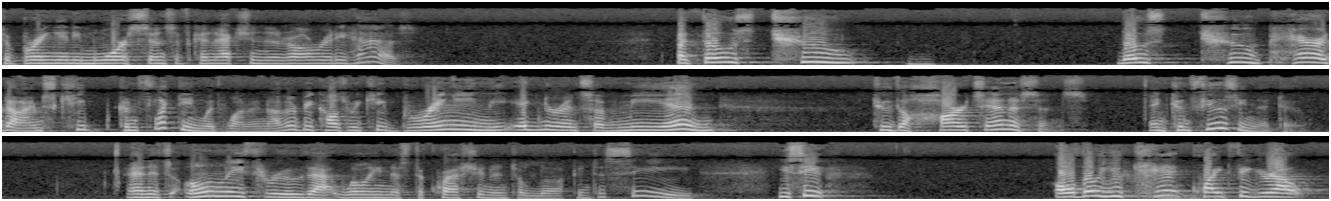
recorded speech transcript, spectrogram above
to bring any more sense of connection than it already has. But those two those two paradigms keep conflicting with one another because we keep bringing the ignorance of me in to the heart's innocence and confusing the two. And it's only through that willingness to question and to look and to see. You see, although you can't quite figure out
